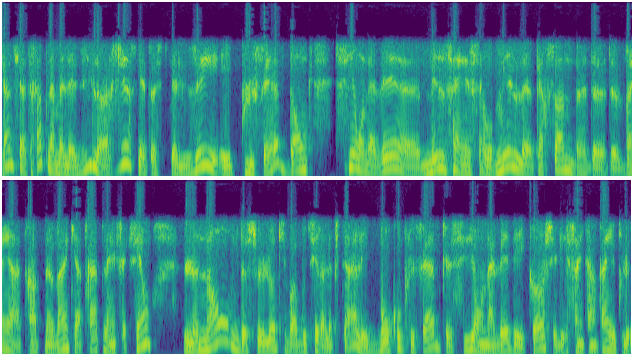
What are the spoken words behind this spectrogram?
quand ils attrapent la maladie, leur risque d'être hospitalisé est plus faible. Donc, si on avait 1500, 1000 personnes de, de 20 à 39 ans qui attrapent l'infection, le nombre de ceux-là qui vont aboutir à l'hôpital est beaucoup plus faible que si on avait des cas chez les 50 ans et plus.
